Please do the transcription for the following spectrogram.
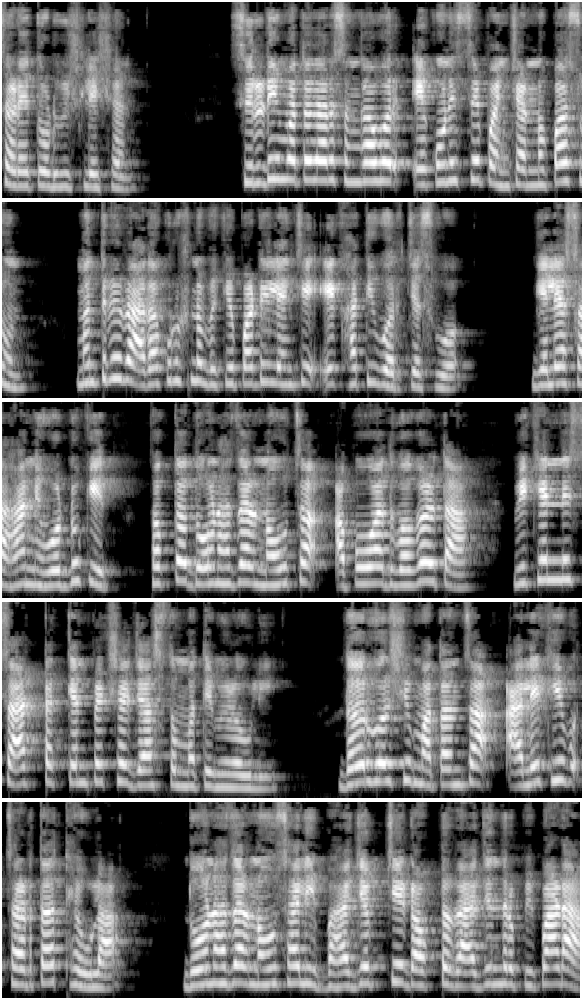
सडेतोड विश्लेषण. शिर्डी मतदारसंघावर एकोणीसशे पंच्याण्णवपासून मंत्री राधाकृष्ण विखे पाटील यांचे एक हाती वर्चस्व. गेल्या सहा निवडणुकीत फक्त दोन हजार नऊचा अपवाद वगळता विखेंनी साठ टक्क्यांपेक्षा जास्त मते मिळवली. दरवर्षी मतांचा आलेखही चढता ठेवला. दोन हजार नऊ साली भाजपचे डॉक्टर राजेंद्र पिपाडा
